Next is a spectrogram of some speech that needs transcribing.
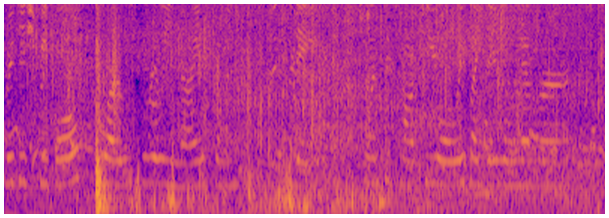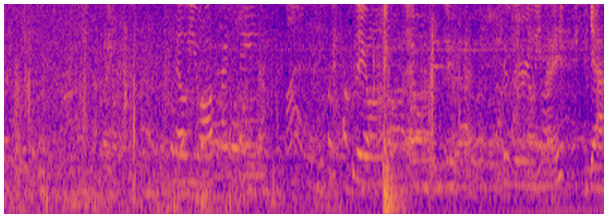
British people who are really nice and they want to talk to you always like they will never like tell you off I think. They won't ever do that because they're really nice. Yeah.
